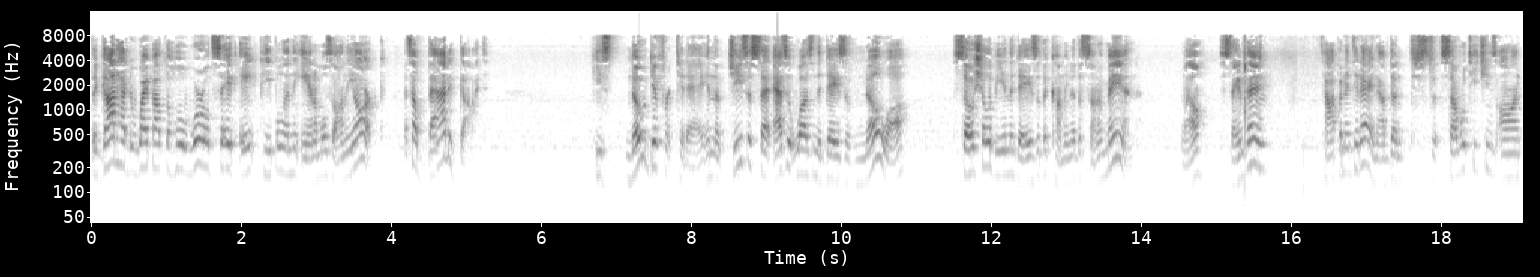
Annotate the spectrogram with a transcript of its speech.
that God had to wipe out the whole world save eight people and the animals on the ark. That's how bad it got. He's no different today. And the, Jesus said, as it was in the days of Noah, so shall it be in the days of the coming of the Son of Man. Well, same thing. It's happening today. Now, I've done t- several teachings on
